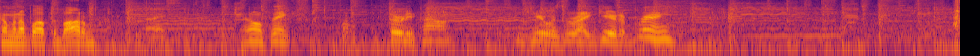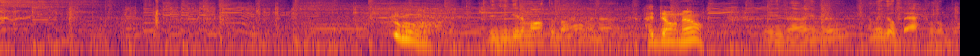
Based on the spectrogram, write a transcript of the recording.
coming up off the bottom. Nice. I don't think 30 pound gear was the right gear to bring. Did you get him off the bottom or not? I don't know. He's not even moving. Let me go back a little bit.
